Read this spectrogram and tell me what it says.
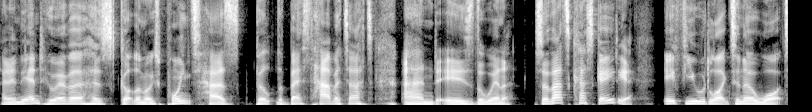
And in the end, whoever has got the most points has built the best habitat and is the winner. So that's Cascadia. If you would like to know what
